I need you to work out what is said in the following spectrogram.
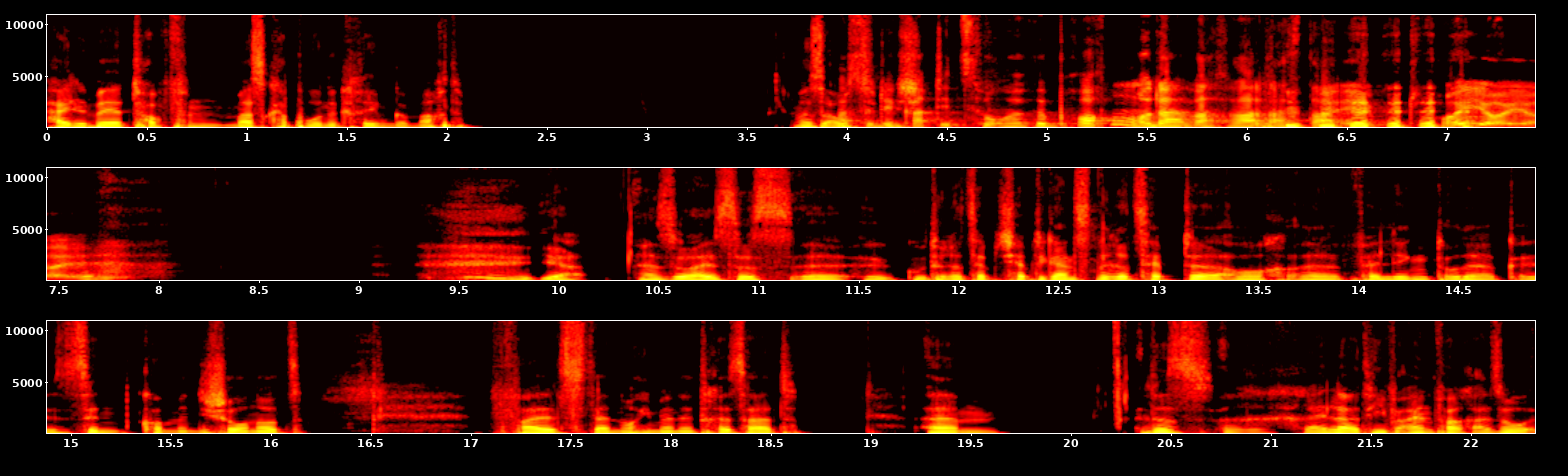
Heidelbeer-Topfen Mascarpone-Creme gemacht. Was Hast du dir gerade die Zunge gebrochen oder was war das da eben? Hoi, hoi, hoi. Ja, also heißt das äh, gute Rezept. Ich habe die ganzen Rezepte auch äh, verlinkt oder sind kommen in die Show Notes, falls da noch jemand Interesse hat. Ähm, das ist relativ einfach. Also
